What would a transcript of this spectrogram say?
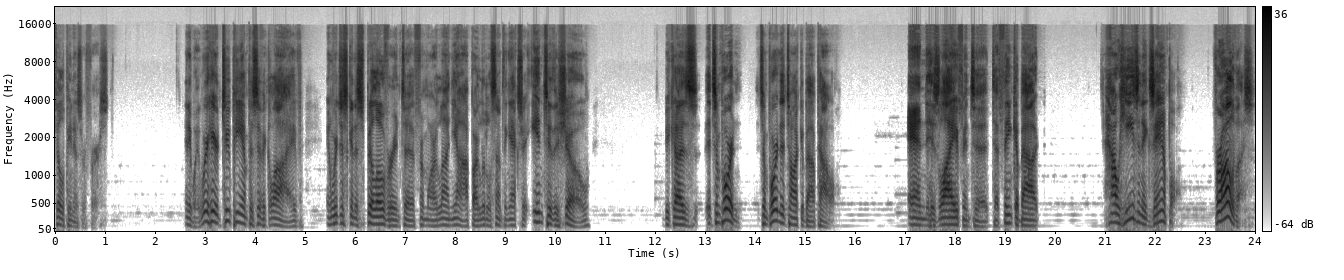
Filipinos were first. Anyway, we're here at 2 p.m. Pacific Live, and we're just going to spill over into from our lagniappe, our little something extra, into the show because it's important. It's important to talk about Powell and his life and to, to think about how he's an example for all of us.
